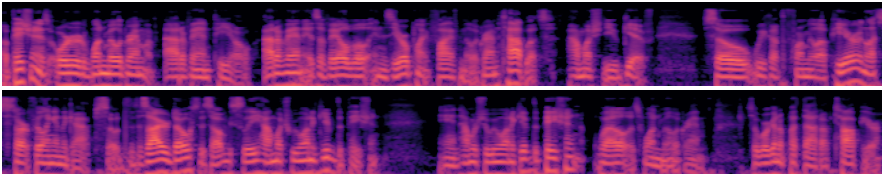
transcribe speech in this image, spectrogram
A patient is ordered 1 milligram of Ativan PO. Ativan is available in 0.5 milligram tablets. How much do you give? So we've got the formula up here and let's start filling in the gaps. So the desired dose is obviously how much we want to give the patient. And how much do we want to give the patient? Well, it's 1 milligram. So we're going to put that up top here.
